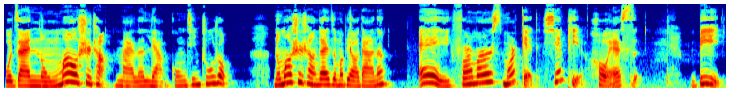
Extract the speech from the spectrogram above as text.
我在农贸市场买了两公斤猪肉。农贸市场该怎么表达呢？A. Farmers market 先撇后 s。B.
